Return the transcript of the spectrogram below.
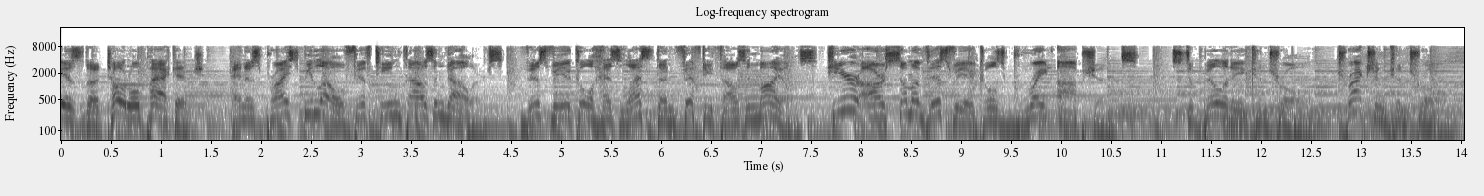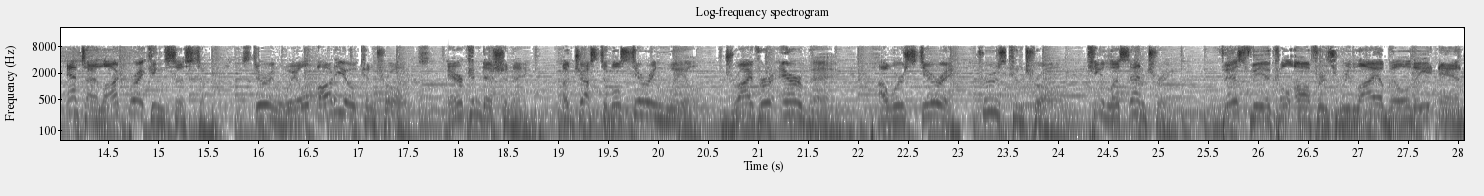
is the total package and is priced below $15,000. This vehicle has less than 50,000 miles. Here are some of this vehicle's great options stability control, traction control, anti-lock braking system, steering wheel audio controls, air conditioning, adjustable steering wheel, driver airbag, power steering, cruise control, keyless entry. This vehicle offers reliability and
